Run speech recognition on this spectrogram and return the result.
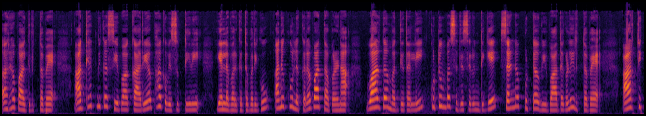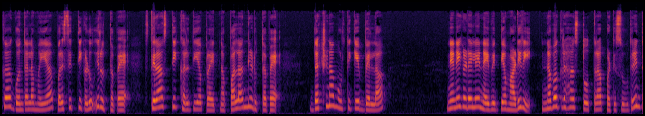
ಅರ್ಹವಾಗಿರುತ್ತವೆ. ಆಧ್ಯಾತ್ಮಿಕ ಸೇವಾ ಕಾರ್ಯ ಭಾಗವಹಿಸುತ್ತೀರಿ. ಎಲ್ಲ ವರ್ಗದವರಿಗೂ ಅನುಕೂಲಕರ ವಾತಾವರಣ. ವಾರದ ಮಧ್ಯದಲ್ಲಿ ಕುಟುಂಬ ಸದಸ್ಯರೊಂದಿಗೆ ಸಣ್ಣ ಪುಟ್ಟ ವಿವಾದಗಳು ಇರುತ್ತವೆ ಆರ್ಥಿಕ ಗೊಂದಲಮಯ ಪರಿಸ್ಥಿತಿಗಳು ಇರುತ್ತವೆ. ಸ್ಥಿರಾಸ್ತಿ ಖರೀದಿಯ ಪ್ರಯತ್ನ ಫಲ ನೀಡುತ್ತವೆ. ದಕ್ಷಿಣಾಮೂರ್ತಿಗೆ ಬೆಲ್ಲ, ನೆನೆಗಡಲೆ ನೈವೇದ್ಯ ಮಾಡಿರಿ. ನವಗ್ರಹ ಸ್ತೋತ್ರ ಪಠಿಸುವುದರಿಂದ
